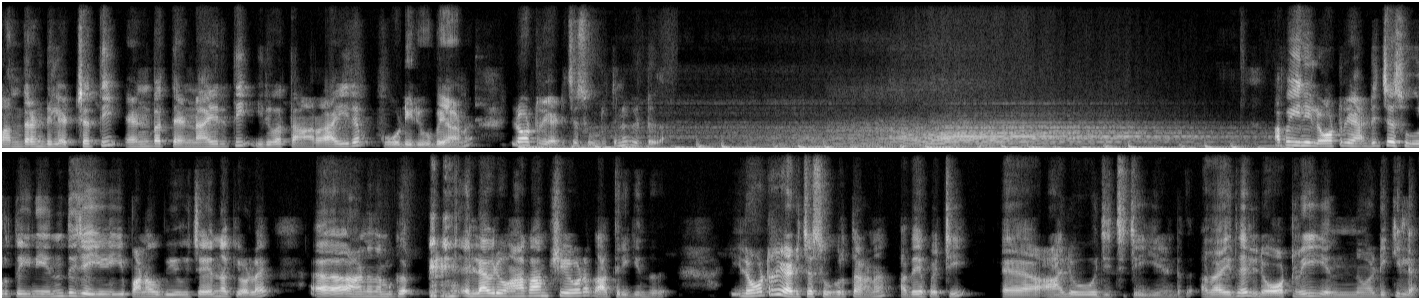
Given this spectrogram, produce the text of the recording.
പന്ത്രണ്ട് ലക്ഷത്തി എൺപത്തെണ്ണായിരത്തി ഇരുപത്താറായിരം കോടി രൂപയാണ് ലോട്ടറി അടിച്ച സുഹൃത്തിന് കിട്ടുക. അപ്പോൾ ഇനി ലോട്ടറി അടിച്ച സുഹൃത്ത് ഇനി എന്ത് ചെയ്യും? ഈ പണം ഉപയോഗിച്ച് എന്നൊക്കെയുള്ള ആണ് നമുക്ക് എല്ലാവരും ആകാംക്ഷയോടെ കാത്തിരിക്കുന്നത്. ലോട്ടറി അടിച്ച സുഹൃത്താണ് അതേപ്പറ്റി ആലോചിച്ച് ചെയ്യേണ്ടത്. അതായത് ലോട്ടറി എന്നും അടിക്കില്ല.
